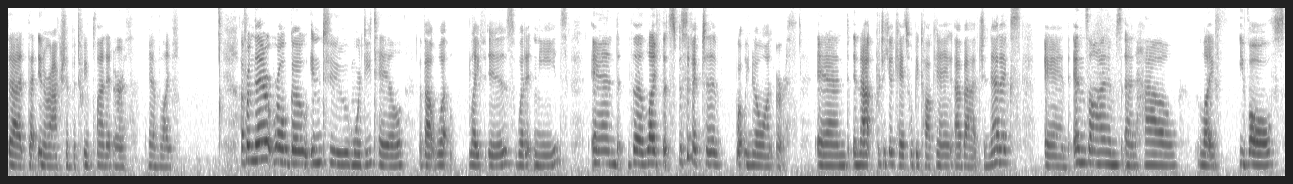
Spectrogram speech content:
that, that interaction between planet Earth and life. Uh, from there, we'll go into more detail about what life is, what it needs, and the life that's specific to what we know on Earth. And in that particular case, we'll be talking about genetics and enzymes and how life evolves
